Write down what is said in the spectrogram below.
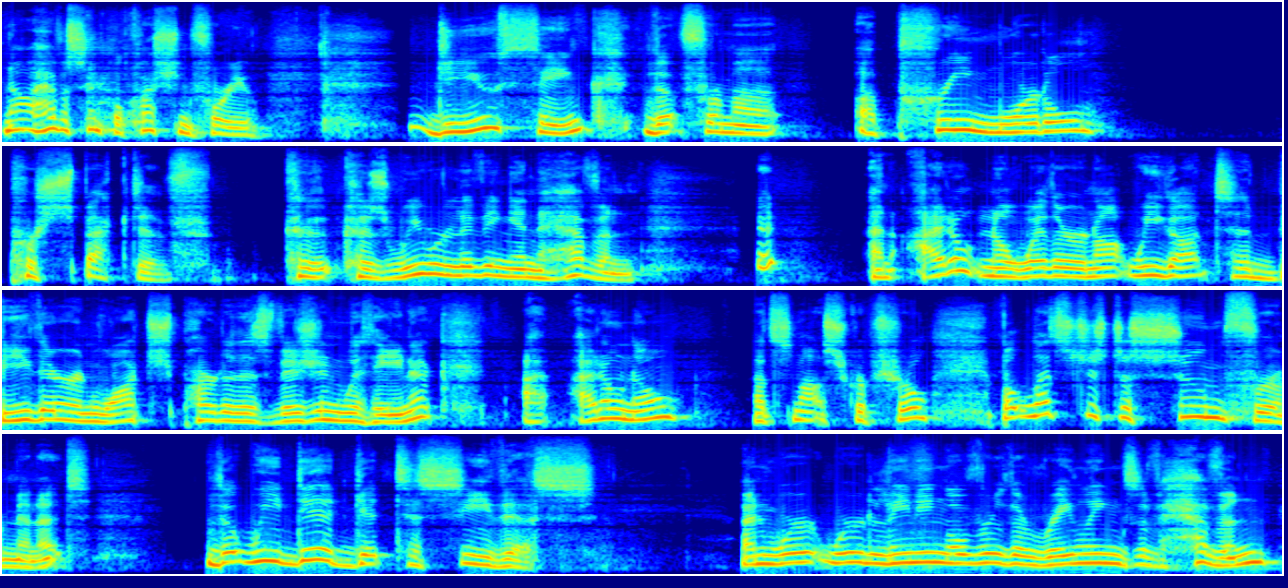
Now, I have a simple question for you. Do you think that from a, a pre-mortal perspective, because we were living in heaven, and I don't know whether or not we got to be there and watch part of this vision with Enoch. I, I don't know. That's not scriptural. But let's just assume for a minute that we did get to see this. And we're, we're leaning over the railings of heaven,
